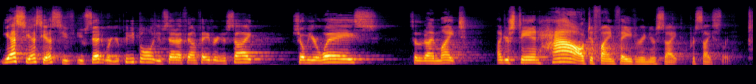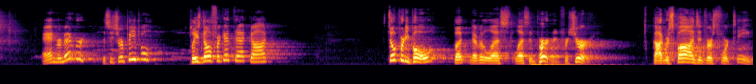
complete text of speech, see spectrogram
yes, yes, yes, you've, you've said we're your people. You've said I found favor in your sight. Show me your ways so that I might understand how to find favor in your sight precisely. And remember, this is your people. Please don't forget that, God. Still pretty bold, but nevertheless less impertinent for sure. God responds in verse 14.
